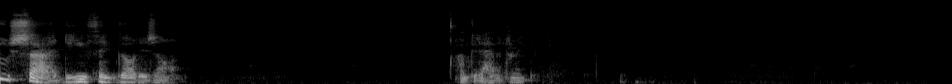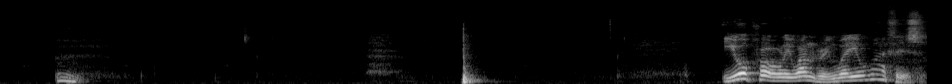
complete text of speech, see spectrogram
Whose side do you think God is on? I'm going to have a drink. Mm. You're probably wondering where your wife is.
